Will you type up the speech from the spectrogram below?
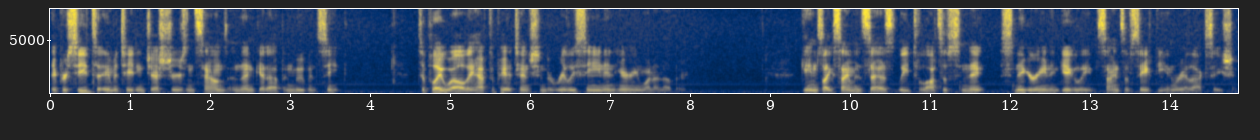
They proceed to imitating gestures and sounds and then get up and move in sync. To play well, they have to pay attention to really seeing and hearing one another. Games like Simon Says lead to lots of snig- sniggering and giggling, signs of safety and relaxation.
